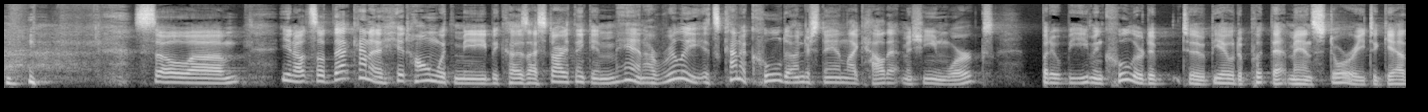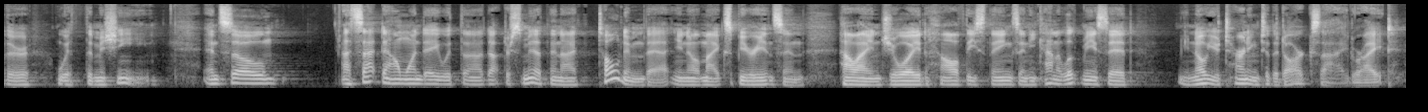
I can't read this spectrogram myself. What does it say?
so, um, you know, so that kind of hit home with me because I started thinking, man, I really, it's kind of cool to understand like how that machine works, but it would be even cooler to, to be able to put that man's story together with the machine. And so I sat down one day with uh, Dr. Smith and I told him that, you know, my experience and how I enjoyed all of these things. And he kind of looked at me and said, You know, you're turning to the dark side, right?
